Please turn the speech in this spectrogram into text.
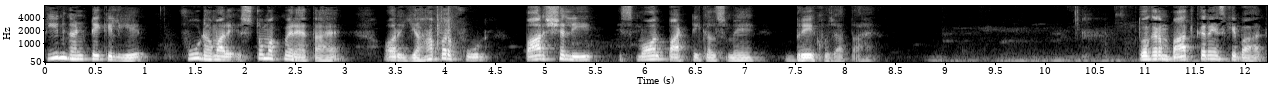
तीन घंटे के लिए फ़ूड हमारे स्टोमक में रहता है, और यहाँ पर फ़ूड पार्शली स्मॉल पार्टिकल्स में ब्रेक हो जाता है। तो अगर हम बात करें इसके बाद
